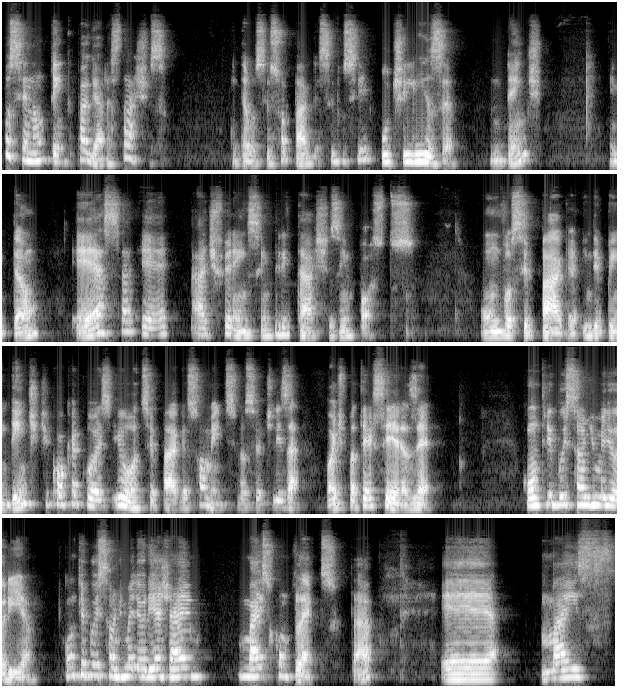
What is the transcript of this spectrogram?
você não tem que pagar as taxas. Então, você só paga se você utiliza, entende? Então, essa é a diferença entre taxas e impostos. Um você paga independente de qualquer coisa e o outro você paga somente se você utilizar. Pode para a terceira, Zé. Contribuição de melhoria. Contribuição de melhoria já é mais complexo, tá? É, mas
